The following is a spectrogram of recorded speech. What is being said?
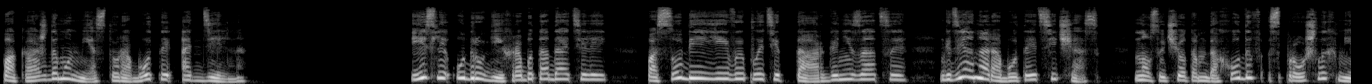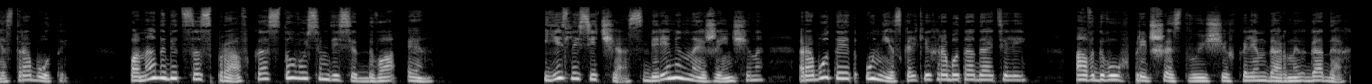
по каждому месту работы отдельно. Если у других работодателей пособие ей выплатит та организация, где она работает сейчас, но с учетом доходов с прошлых мест работы, понадобится справка 182Н. Если сейчас беременная женщина работает у нескольких работодателей, а в двух предшествующих календарных годах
